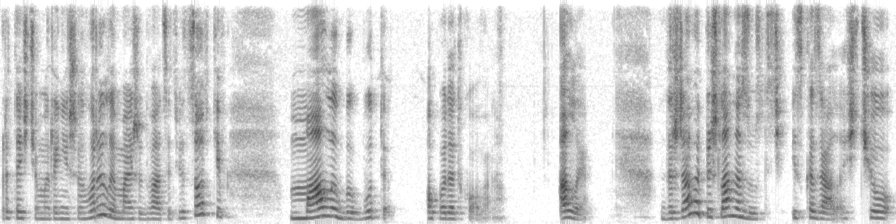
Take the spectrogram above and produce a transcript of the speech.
при те, що ми раніше говорили, майже 20% мали би бути оподатковано. Але держава пішла на зустріч і сказала, що,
